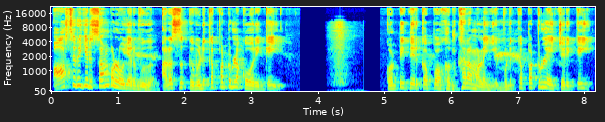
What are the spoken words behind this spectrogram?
ஆசிரியர் சம்பள உயர்வு அரசுக்கு விடுக்கப்பட்டுள்ள கோரிக்கை. கொட்டி தீர்க்கப் போகும் கரமழை விடுக்கப்பட்டுள்ள எச்சரிக்கை.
